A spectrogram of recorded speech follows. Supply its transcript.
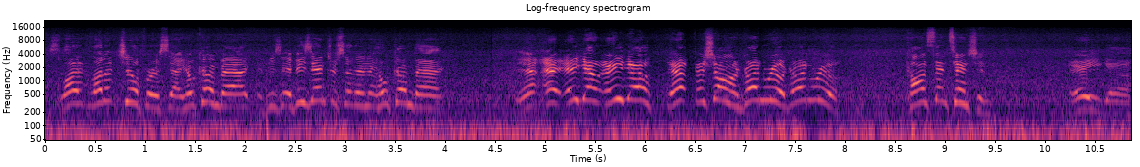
Just let it, let it chill for a sec. He'll come back. If he's if he's interested in it, he'll come back. Yeah, hey, there you go, there you go. Yep, fish on. Go ahead and reel, go ahead and reel. Constant tension. There you go.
